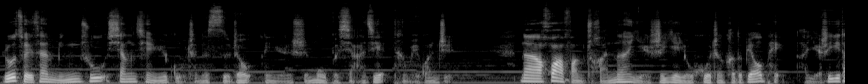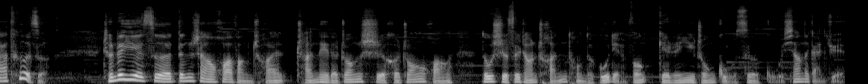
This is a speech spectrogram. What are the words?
如璀璨明珠镶嵌于古城的四周，令人是目不暇接，叹为观止。那画舫船呢，也是夜游护城河的标配啊，也是一大特色。乘着夜色登上画舫船，船内的装饰和装潢都是非常传统的古典风，给人一种古色古香的感觉，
